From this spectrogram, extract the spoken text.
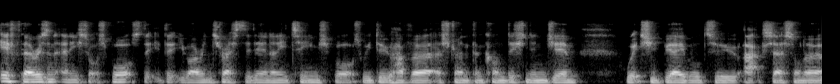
if there isn't any sort of sports that, that you are interested in, any team sports, we do have a, a strength and conditioning gym, which you'd be able to access on a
